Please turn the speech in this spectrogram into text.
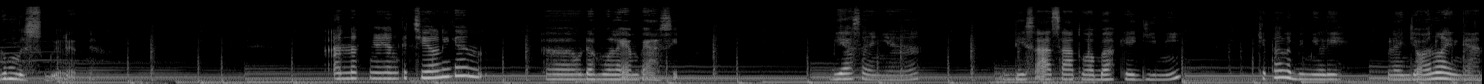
Gemes gue liatnya. Anaknya yang kecil nih kan uh, udah mulai MPASI biasanya di saat-saat wabah kayak gini kita lebih milih belanja online kan?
